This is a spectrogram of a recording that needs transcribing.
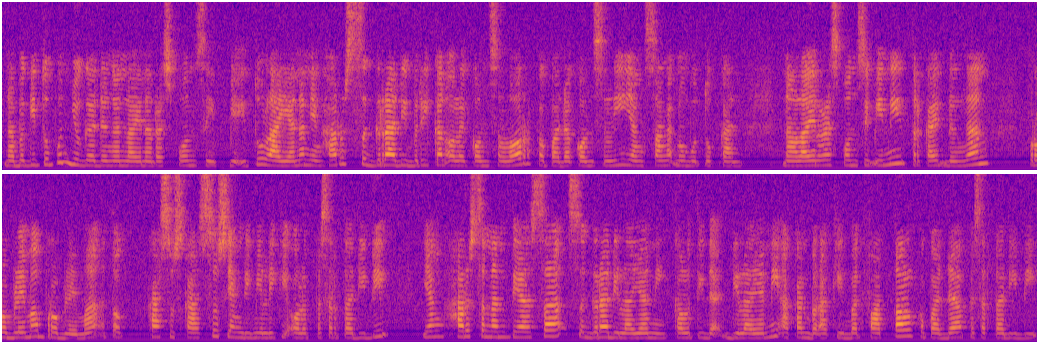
Nah, begitupun juga dengan layanan responsif, yaitu layanan yang harus segera diberikan oleh konselor kepada konseli yang sangat membutuhkan. Nah, layanan responsif ini terkait dengan problema-problema atau kasus-kasus yang dimiliki oleh peserta didik yang harus senantiasa segera dilayani. Kalau tidak dilayani akan berakibat fatal kepada peserta didik.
